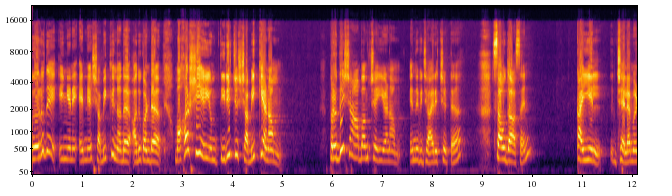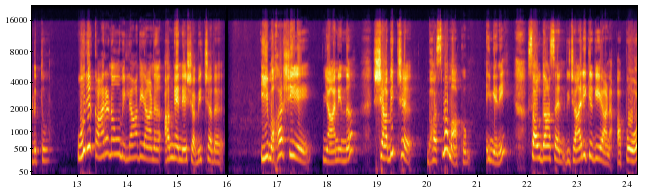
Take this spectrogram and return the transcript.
വെറുതെ ഇങ്ങനെ എന്നെ ശപിക്കുന്നത്? അതുകൊണ്ട് മഹർഷിയെയും തിരിച്ചു ശപിക്കണം. പ്രതിശാപം ചെയ്യണം. എന്ന് വിചാരിച്ചിട്ട് സൗദാസൻ കയ്യിൽ ജലമെടുത്തു. ഒരു കാരണവുമില്ലാതെയാണ് അങ്ങനെ ശപിച്ചത്. ഈ മഹർഷിയെ ഞാനിന്ന് ശപിച്ച് ഭസ്മമാക്കും. ഇങ്ങനെ സൗദാസൻ വിചാരിക്കുകയാണ്. അപ്പോൾ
